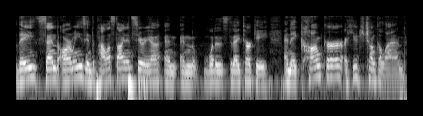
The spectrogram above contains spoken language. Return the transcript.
they send armies into Palestine and Syria and and what is today Turkey, and they conquer a huge chunk of land.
